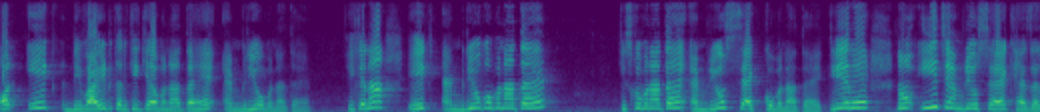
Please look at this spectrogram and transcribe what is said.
और एक डिवाइड करके क्या बनाता है? एम्ब्रियो बनाता है, ठीक है ना? एक एम्ब्रियो को बनाता है, किसको बनाता है? एम्ब्रियो सैक को बनाता है क्लियर है? Now each embryo sac has a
